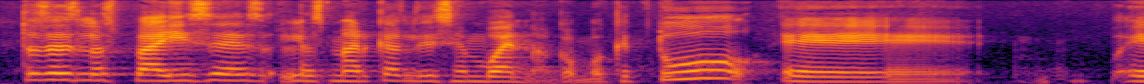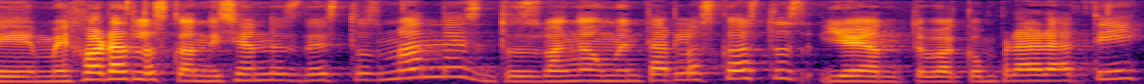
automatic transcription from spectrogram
Entonces los países, las marcas dicen, bueno, como que tú eh, eh, mejoras las condiciones de estos manes, entonces van a aumentar los costos, yo ya no te voy a comprar a ti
